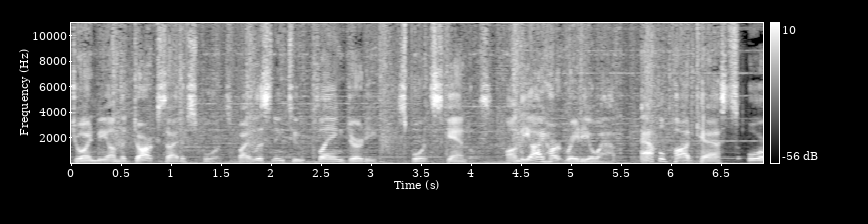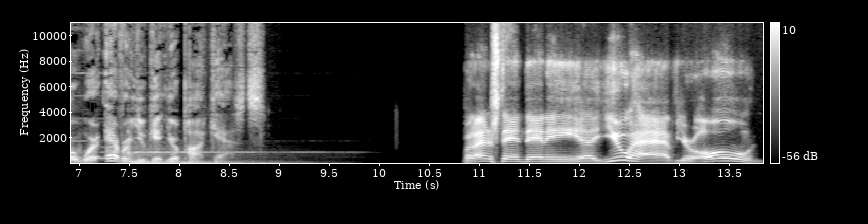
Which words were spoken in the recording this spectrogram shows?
Join me on the dark side of sports by listening to Playing Dirty Sports Scandals on the iHeartRadio app, Apple Podcasts, or wherever you get your podcasts. But I understand, Danny, uh, you have your own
